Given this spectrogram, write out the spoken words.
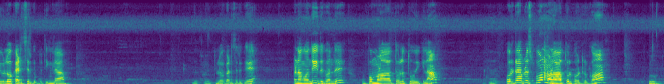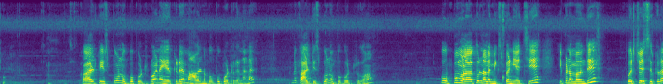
இவ்வளோ கிடச்சிருக்கு பார்த்தீங்களா இவ்வளோ கிடச்சிருக்கு. இப்போ நாங்கள் வந்து இதுக்கு வந்து உப்பு மிளகாத்தூள் தூவிக்கலாம். ஒரு டேபிள் ஸ்பூன் மிளகாத்தூள் போட்டிருக்கோம். உப்பு. கால் டீஸ்பூன் உப்பு போட்டிருக்கோம். ஏன்னா ஏற்கனவே மாவில் நம்ம உப்பு போட்டிருக்கனால கால் டீஸ்பூன் உப்பு போட்டிருக்கோம். இப்போ உப்பு மிளகாத்தூள் நல்லா மிக்ஸ் பண்ணியாச்சு. இப்போ நம்ம வந்து பொரிச்சு வச்சுருக்கிற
